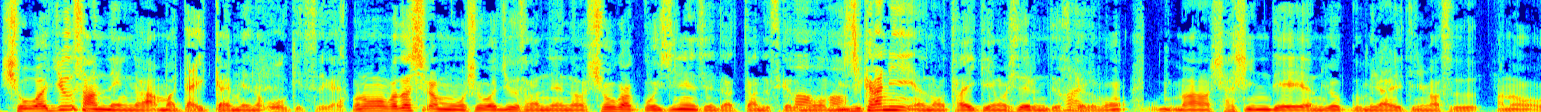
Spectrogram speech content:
昭和13年が、まあ、第1回目の大きい水害。この、私らも昭和13年の小学校1年生だったんですけども、はあはあ、身近に、あの、体験をしてるんですけども、はい、まあ、写真で、あの、よく見られています、あの、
